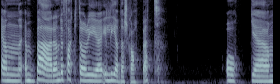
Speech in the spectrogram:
en, en bärande faktor är, är ledarskapet. Och eh,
